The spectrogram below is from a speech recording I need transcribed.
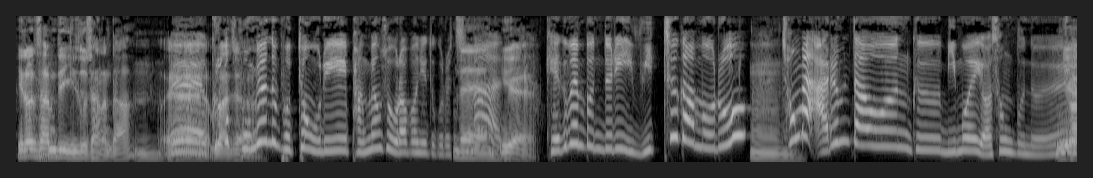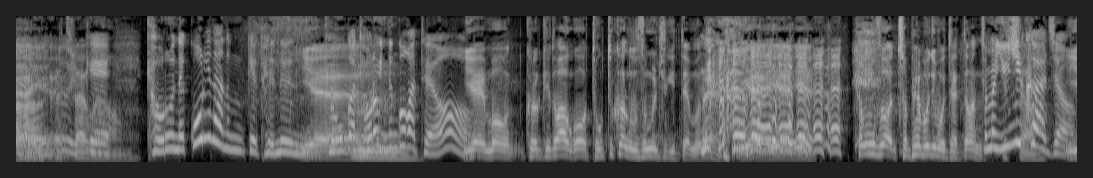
이런 사람들이 일도 잘한다. 예, 네, 그리고 맞아요. 보면은 보통 우리 박명수 오라버니도 그렇지만 네. 예. 개그맨 분들이 이 위트감으로 정말 아름다운 그 미모의 여성분을 예, 아, 예. 또 그렇더라고요. 이렇게 결혼에 꼴이 나는 게 되는 예. 경우가 덜어 있는 것 같아요. 예, 뭐 그렇기도 하고 독특한 웃음을 주기 때문에 예, 예, 예. 평소 접해보지 못했던 정말 유니크하죠. 예,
